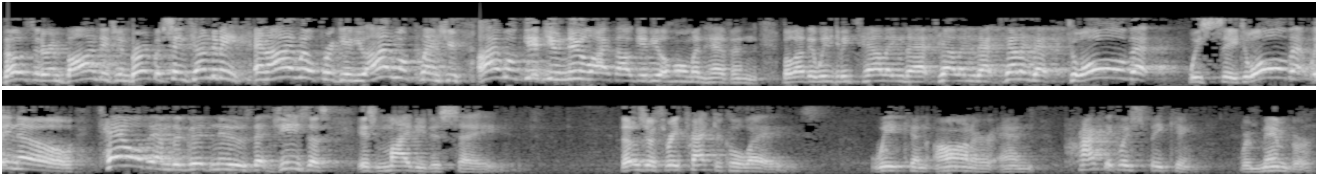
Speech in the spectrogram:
Those that are in bondage and burdened with sin, come to me, and I will forgive you. I will cleanse you. I will give you new life. I'll give you a home in heaven. Beloved, we need to be telling that, telling that, telling that to all that we see, to all that we know. Tell them the good news that Jesus is mighty to save. Those are three practical ways we can honor and, practically speaking, Remember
